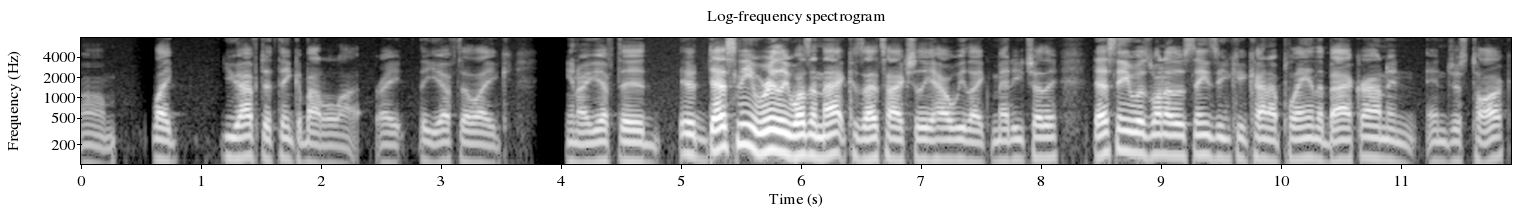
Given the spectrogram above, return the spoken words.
um like you have to think about a lot right? That you have to like you know you have to it, Destiny really wasn't that because that's actually how we like met each other. Destiny was one of those things that you could kind of play in the background and and just talk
